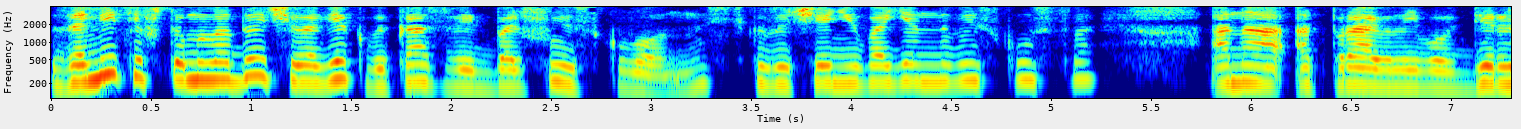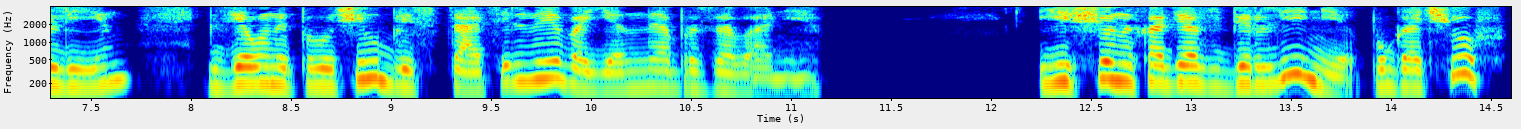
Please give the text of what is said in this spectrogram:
Заметив, что молодой человек выказывает большую склонность к изучению военного искусства, она отправила его в Берлин, где он и получил блистательное военное образование. Еще находясь в Берлине, Пугачев,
